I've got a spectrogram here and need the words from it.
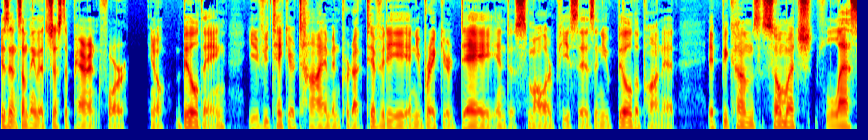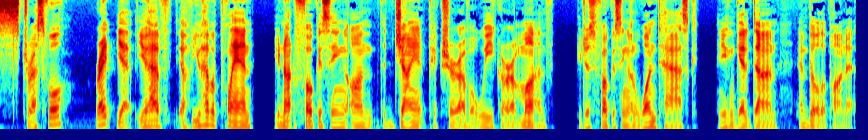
isn't something that's just apparent for you know, building, if you take your time and productivity and you break your day into smaller pieces and you build upon it, it becomes so much less stressful, right? Yeah, you have you have a plan. You're not focusing on the giant picture of a week or a month. You're just focusing on one task and you can get it done and build upon it.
